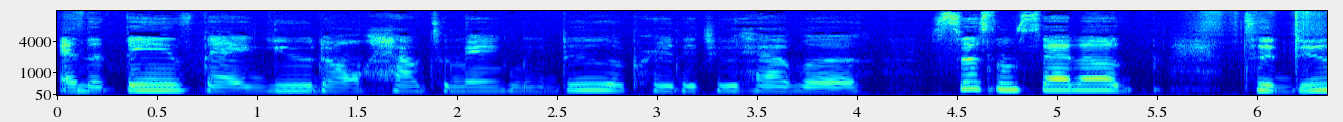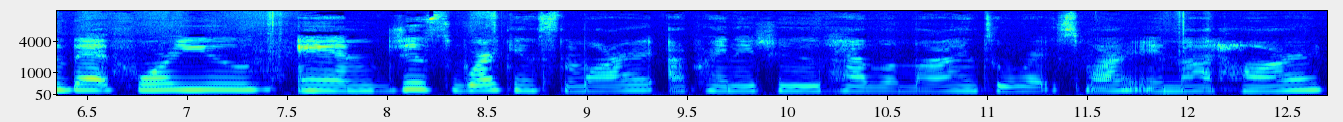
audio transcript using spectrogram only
And the things that you don't have to manually do, I pray that you have a system set up to do that for you and just working smart. I pray that you have a mind to work smart and not hard.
